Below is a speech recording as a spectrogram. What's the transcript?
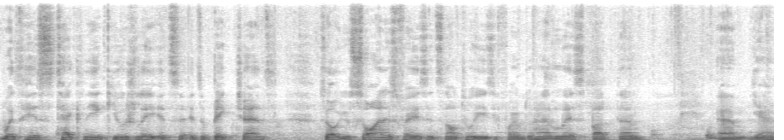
With his technique, usually it's a, it's a big chance. So you saw in his face it's not too easy for him to handle this, but. Um, um, yeah,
